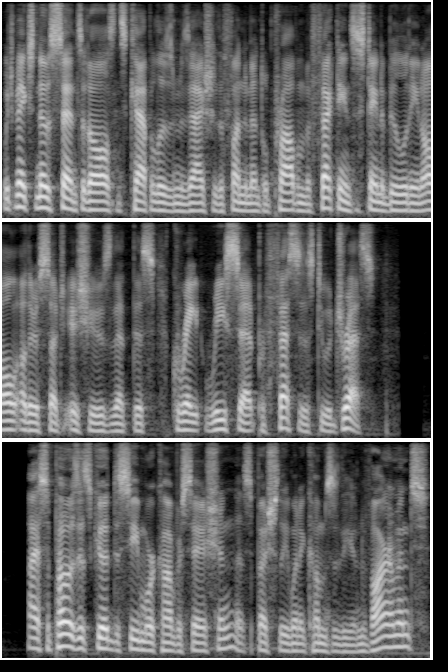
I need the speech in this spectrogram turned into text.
which makes no sense at all since capitalism is actually the fundamental problem affecting sustainability and all other such issues that this great reset professes to address. I suppose it's good to see more conversation, especially when it comes to the environment,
